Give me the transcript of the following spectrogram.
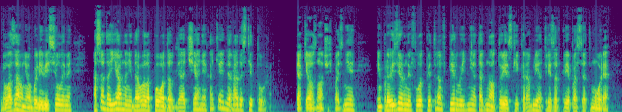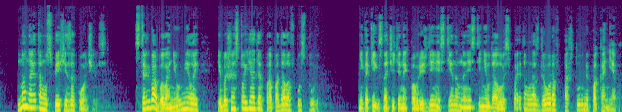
Глаза у него были веселыми, осада явно не давала поводов для отчаяния, хотя и для радости тоже. Как я узнал чуть позднее, импровизированный флот Петра в первые дни отогнал турецкие корабли, отрезав крепость от моря, но на этом успехи закончились. Стрельба была неумелой, и большинство ядер пропадало впустую. Никаких значительных повреждений стенам нанести не удалось, поэтому разговоров о штурме пока не было.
